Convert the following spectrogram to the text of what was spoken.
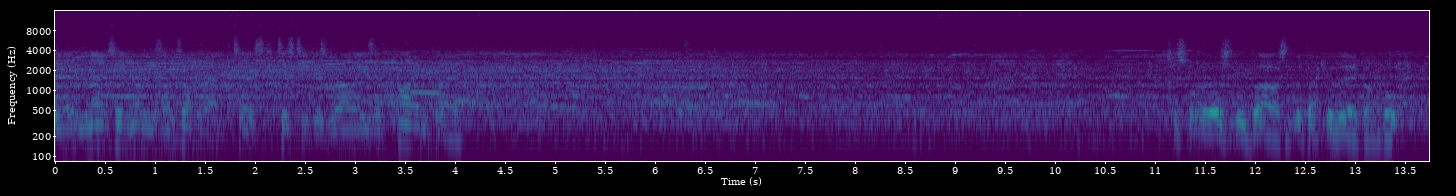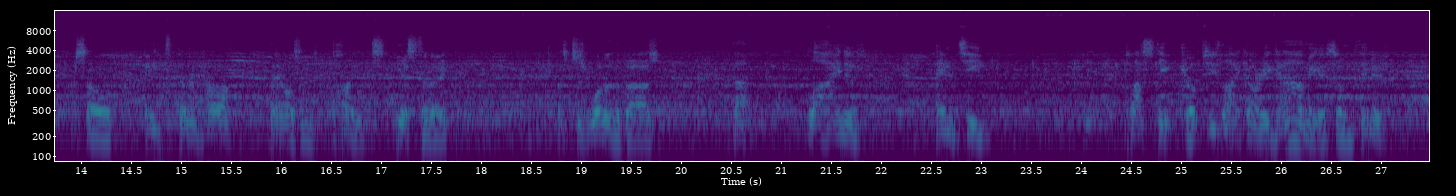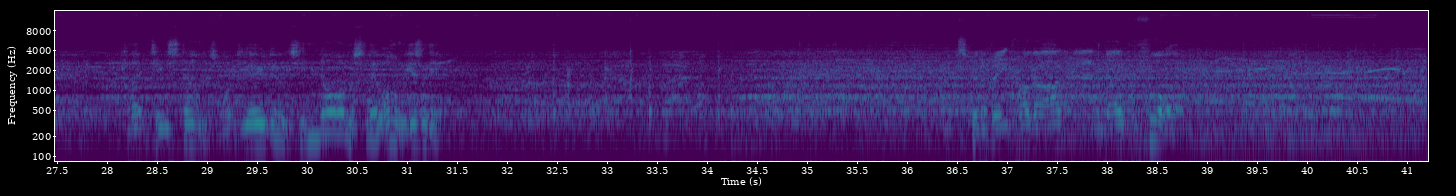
uh, 1900s on top of that uh, statistic as well. He's a fine player. Just one of those little bars at the back of there, Bumble. Sold eight and a half thousand pints yesterday. That's just one of the bars. That line of empty plastic cups is like origami or something of collecting stamps. What do you do? It's enormously long, isn't it? It's going to beat Hoggard and go for four.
